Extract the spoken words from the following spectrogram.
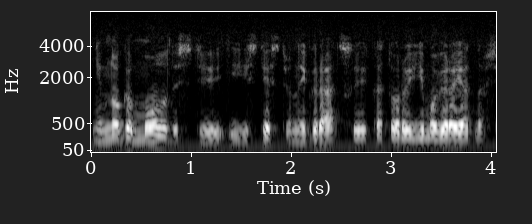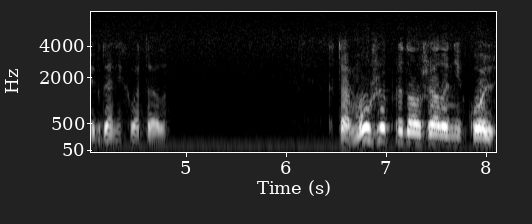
немного молодости и естественной грации, которой ему, вероятно, всегда не хватало. К тому же, продолжала Николь,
